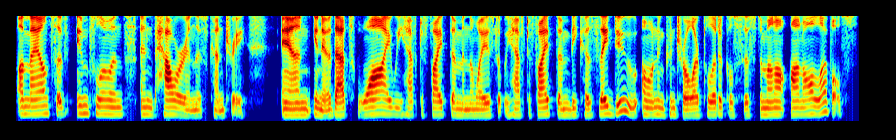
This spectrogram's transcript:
amounts of influence and power in this country. And, you know, that's why we have to fight them in the ways that we have to fight them because they do own and control our political system on, on all levels.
